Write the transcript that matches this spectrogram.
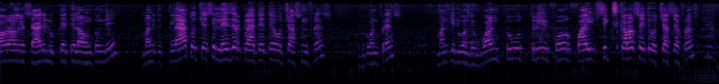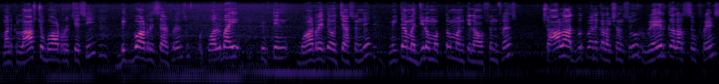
ఓవరాల్గా శారీ లుక్ అయితే ఇలా ఉంటుంది. మనకి క్లాత్ వచ్చేసి లేజర్ క్లాత్ అయితే వచ్చేస్తుంది ఫ్రెండ్స్. ఇదిగోండి ఫ్రెండ్స్ మనకి ఇదిగోండి one two three four five six colours అయితే వచ్చేస్తాయి ఫ్రెండ్స్. మనకి లాస్ట్ బార్డర్ వచ్చేసి బిగ్ బార్డర్ ఇస్తారు friends. Twelve by fifteen border అయితే వచ్చేస్తుంది. మిగతా మధ్యలో మొత్తం మనకి ఇలా వస్తుంది ఫ్రెండ్స్. చాలా అద్భుతమైన collections rare colours friends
